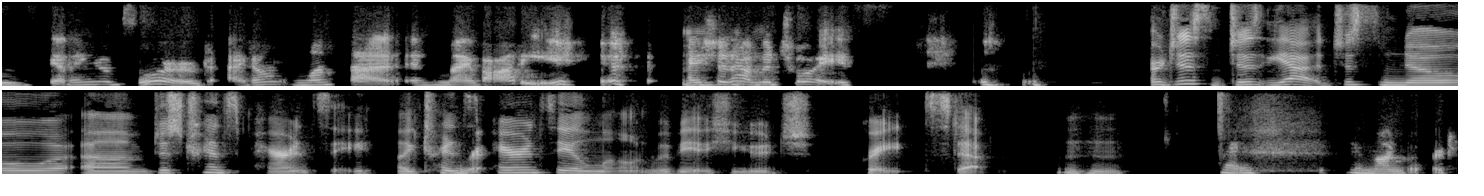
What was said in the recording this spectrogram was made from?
is getting absorbed. I don't want that in my body. I should have a mm-hmm. choice. Or just just yeah just no um just transparency. Like transparency right. alone would be a huge great step. Mm-hmm. i'm on board.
